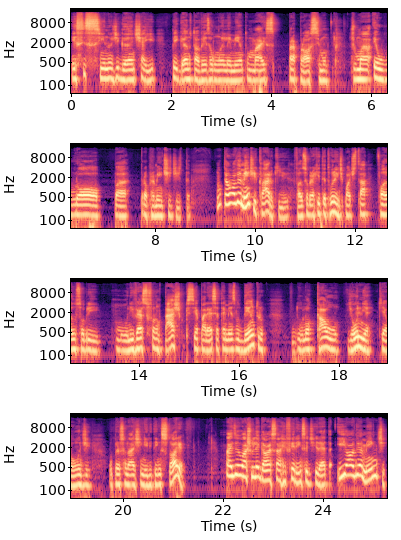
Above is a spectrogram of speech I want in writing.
esse sino gigante aí pegando talvez algum elemento mais para próximo de uma Europa propriamente dita. Então, obviamente, claro que falando sobre arquitetura, a gente pode estar falando sobre um universo fantástico que se aparece até mesmo dentro do local Ionia, que é onde o personagem ele tem história. Mas eu acho legal essa referência direta e, obviamente,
